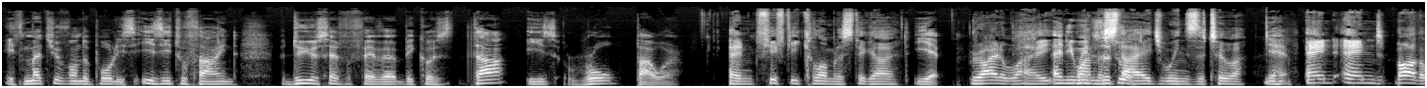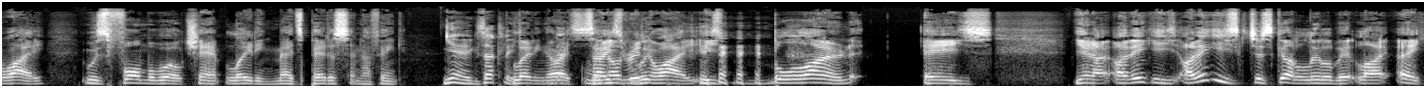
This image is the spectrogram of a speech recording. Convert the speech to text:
It's Mathieu Van der Poel. It's easy to find. Do yourself a favor because that is raw power. And 50 kilometres to go. Yep. Right away, And he won wins the the tour. stage, wins the tour. Yeah. And and by the way, it was former world champ leading Mads Pedersen, I think. Yeah. Exactly. leading the race. We're So he's not- ridden we- away. He's blown. He's, you know, I think he's, I think he's just got a little bit like, hey,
